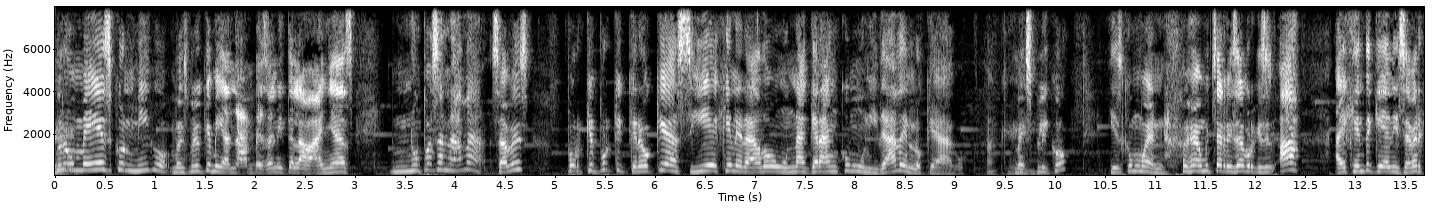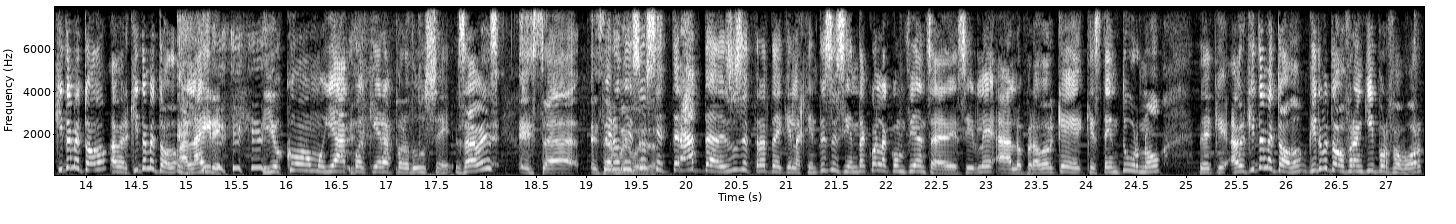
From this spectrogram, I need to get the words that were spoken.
Bromees conmigo. Me explico que me digan, no, ni te la bañas. No pasa nada, ¿sabes? ¿Por qué? Porque creo que así he generado una gran comunidad en lo que hago. ¿Me explico? Y es como, bueno, me da mucha risa porque dices, ah, hay gente que ya dice, a ver, quítame todo, a ver, quítame todo, al aire. y yo, como ya cualquiera produce, ¿sabes? Está, está Pero muy de eso bueno. se trata, de eso se trata, de que la gente se sienta con la confianza de decirle al operador que, que esté en turno, de que, a ver, quítame todo, quítame todo, Frankie, por favor.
